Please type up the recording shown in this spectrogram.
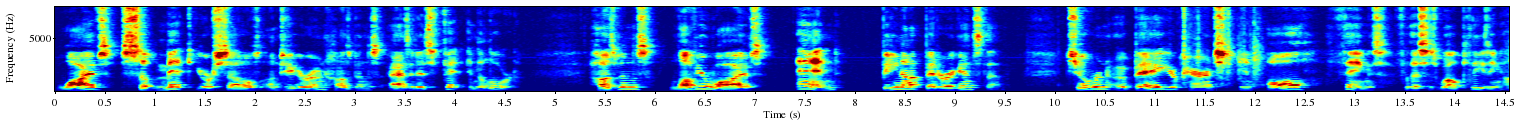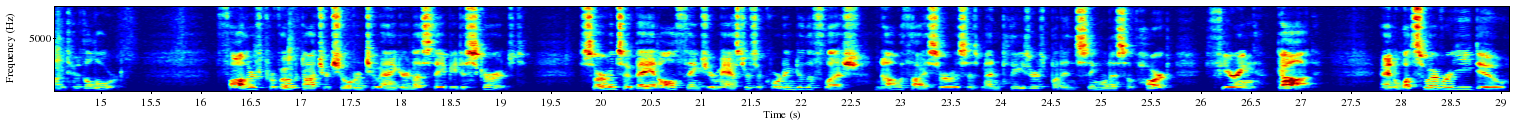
Wives, submit yourselves unto your own husbands as it is fit in the Lord. Husbands, love your wives, and be not bitter against them. Children, obey your parents in all things, for this is well pleasing unto the Lord. Fathers, provoke not your children to anger, lest they be discouraged. Servants, obey in all things your masters according to the flesh, not with eye service as men pleasers, but in singleness of heart, fearing God. And whatsoever ye do,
